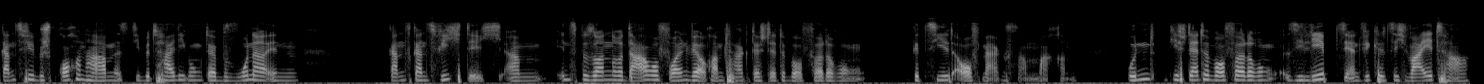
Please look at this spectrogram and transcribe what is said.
ganz viel besprochen haben, ist die Beteiligung der BewohnerInnen ganz, ganz wichtig. Ähm, insbesondere darauf wollen wir auch am Tag der Städtebauförderung gezielt aufmerksam machen. Und die Städtebauförderung, sie lebt, sie entwickelt sich weiter.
